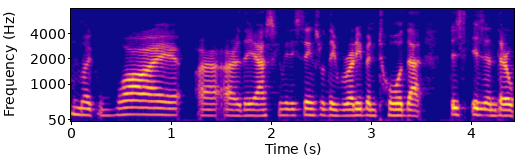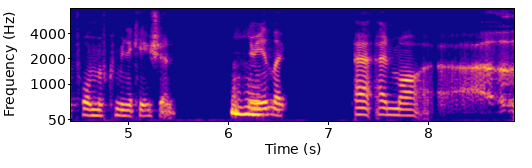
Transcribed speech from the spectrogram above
I'm like, why are, are they asking me these things when they've already been told that this isn't their form of communication? Mm-hmm. I mean, like, and, and Ma, uh,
